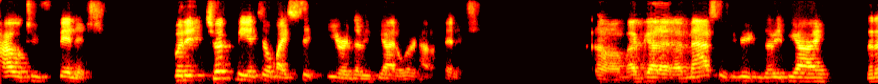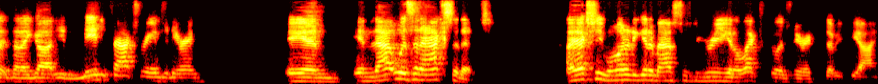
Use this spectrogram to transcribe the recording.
how to finish, but it took me until my sixth year at WPI to learn how to finish. Um, I've got a, a master's degree from WPI that I, that I got in manufacturing engineering, and and that was an accident. I actually wanted to get a master's degree in electrical engineering from WPI.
